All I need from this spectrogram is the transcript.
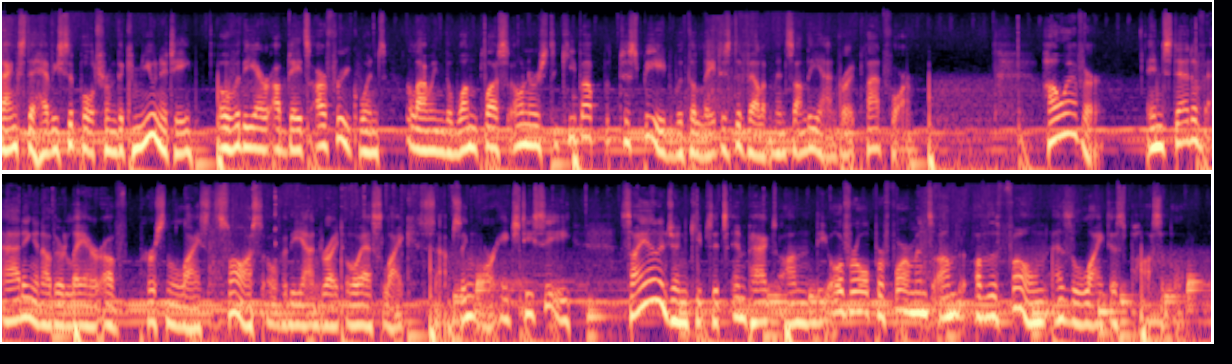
Thanks to heavy support from the community, over-the-air updates are frequent, allowing the OnePlus owners to keep up to speed with the latest developments on the Android platform. However, instead of adding another layer of personalized sauce over the Android OS like Samsung or HTC, Cyanogen keeps its impact on the overall performance of the phone as light as possible.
